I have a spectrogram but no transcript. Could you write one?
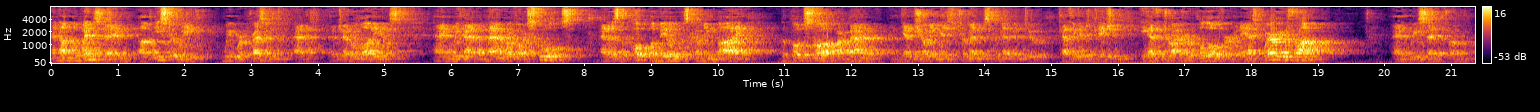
And on the Wednesday of Easter week, we were present at a general audience, and we had a banner of our schools. And as the Pope Mobile was coming by, the Pope saw our banner, again showing his tremendous commitment to Catholic education. He had the driver pull over and ask, Where are you from? And we said, From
